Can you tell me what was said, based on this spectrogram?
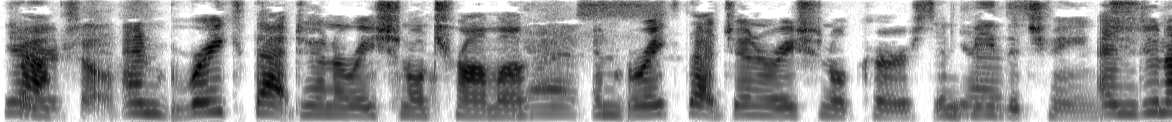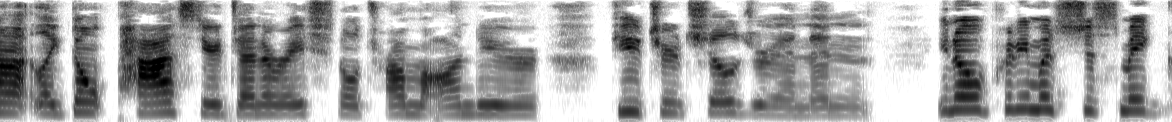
Yeah, for yourself. and break that generational trauma yes. and break that generational curse and be the change and do not like don't pass your generational trauma onto your future children and you know pretty much just make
